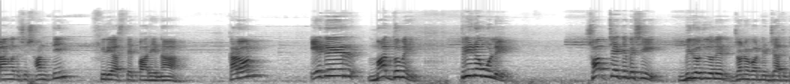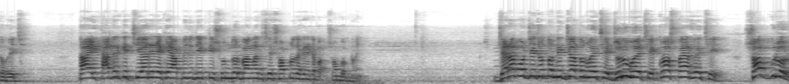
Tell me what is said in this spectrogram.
বাংলাদেশে শান্তি ফিরে আসতে পারে না। কারণ এদের মাধ্যমে তৃণমূলে সবচাইতে বেশি বিরোধী দলের জনগণ নির্যাতিত হয়েছে। তাই তাদেরকে চেয়ারে রেখে আপনি যদি একটি সুন্দর বাংলাদেশের স্বপ্ন দেখেন, এটা সম্ভব নয়। জেলা পর্যায়ে যত নির্যাতন হয়েছে, জুলুম হয়েছে ক্রস ফায়ার হয়েছে, সবগুলোর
